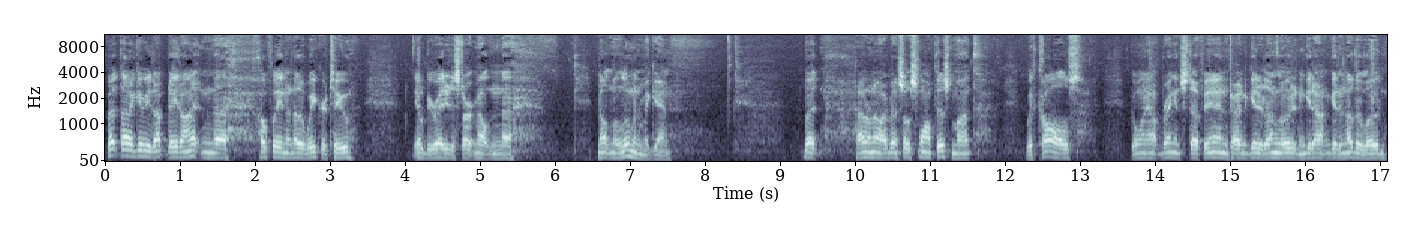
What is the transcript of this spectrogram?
But thought I'd give you an update on it and uh, hopefully in another week or two it'll be ready to start melting uh, melting aluminum again. But I don't know, I've been so swamped this month with calls going out bringing stuff in, trying to get it unloaded and get out and get another load.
